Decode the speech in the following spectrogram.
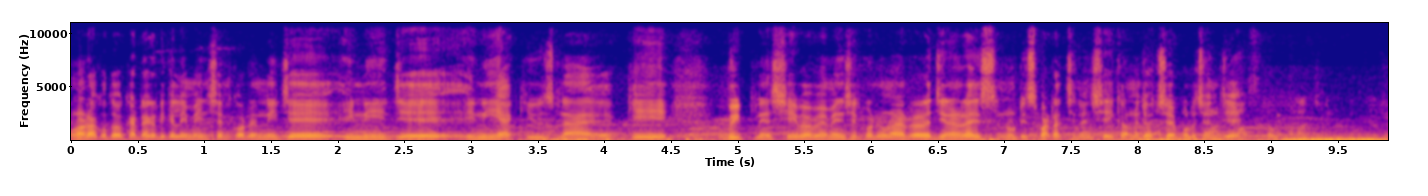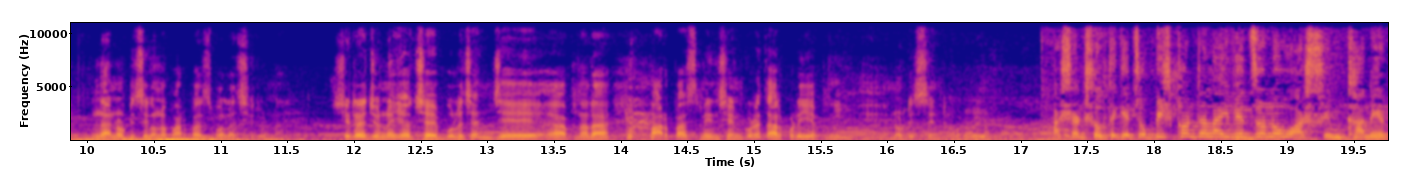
ওনারা কোথাও ক্যাটাগরিক্যালি মেনশন করেননি যে ইনি যে, ইনি অ্যাকিউজ না, কি উইটনেস সেইভাবে মেনশন করেন ওনারা একটা জেনারেলাইজ নোটিশ পাঠাচ্ছিলেন, সেই কারণে জজ সাহেব বলেছেন যে না নোটিসে কোনো পারপাস বলা ছিল না। সেটার জন্যই জজ সাহেব বলেছেন যে, আপনারা পারপাস মেনশন করে তারপরেই আপনি নোটিস সেন্ড করবেন। আসানসোল থেকে চব্বিশ ঘণ্টা লাইভের জন্য ওয়াসিম খানের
